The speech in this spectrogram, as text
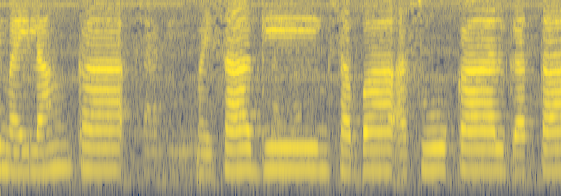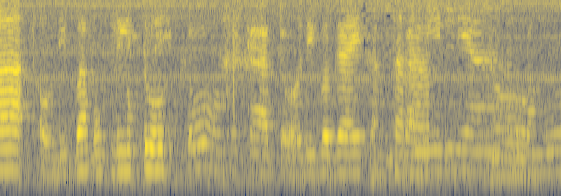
may langka, Saging. may saging, saba, asukal, gata. O, di ba? Kompleto. Kompleto ang regalo. O, di ba guys? Ang sarap. Vanilya, Oo. ang bango.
